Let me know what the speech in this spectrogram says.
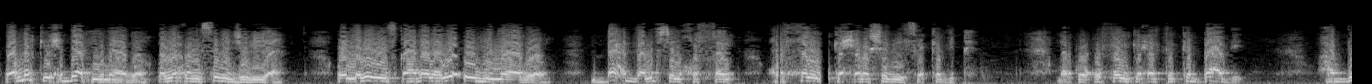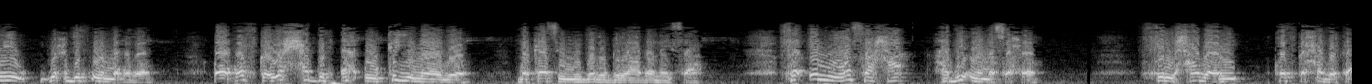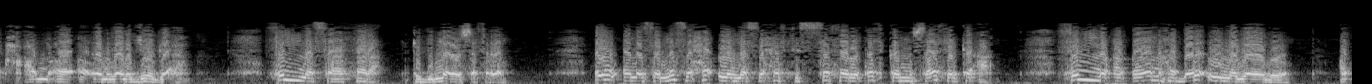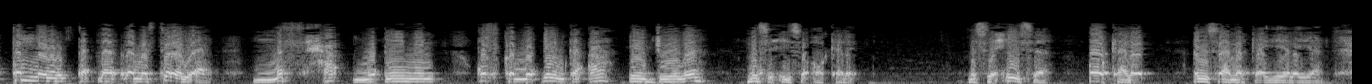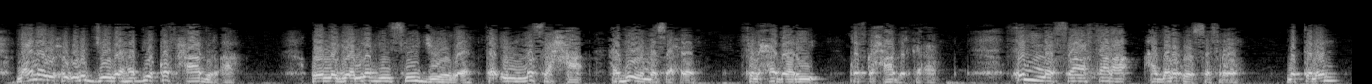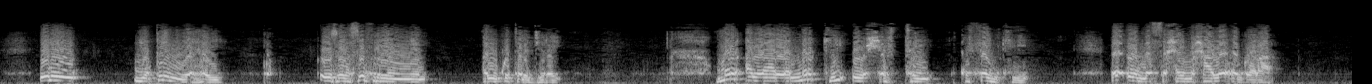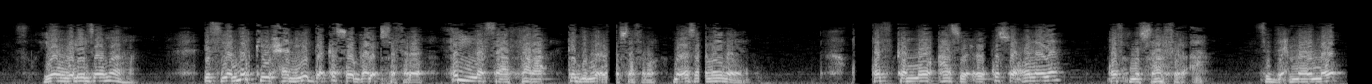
waa markii ixdaaf yimaado oo wax waysada jebiya oo laga weys qaadanayo uu yimaado bacda lubsi lkhufayn khufaynka xirashadiisa kadib. Markuu khufaynka xirta ka bacdi haddii muxdith uu noqdo oo qofka wax xadaf ah uu ka yimaado markaasay muddadu bilaabanaysaa. Fa in masaxa haddii uu masaxo fi lxadari qofka xadarka oo magaalo jooga ah uma saafara kadibna uu safro ow amase masaxa uu masaxo fi safari qofka musaafirka ah uma aqaama haddana uu nagaado atama wuu dhammaystirayaa masxa muqiimin qofka muqiimka ah ee jooga masixiisa oo kale masixiisa oo kale ayuu saa markaa yeelayaa macnaha wuxuu ula jeedaa haddii qof xaadir ah oo magaaladiisii jooga fa in masaxa haddii uu masaxo fi lxadari qofka xaadirka ah. Uma saafara haddana uu safro. Matalan inuu muqiim yahay uusan safraynin ayuu ku tala jiray. Mar allaala markii uu xirtay qufaynkii ee uu masaxay maxaa loo ogolaa yoom waliil soo maaha. Isla markii waxaa niyadda ka soo galay safro uma saafara kadibna uu safro. Muxuu samaynaya qofka noocaas wuxuu ku soconayaa qof musaafir ah. Saddex maalmood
